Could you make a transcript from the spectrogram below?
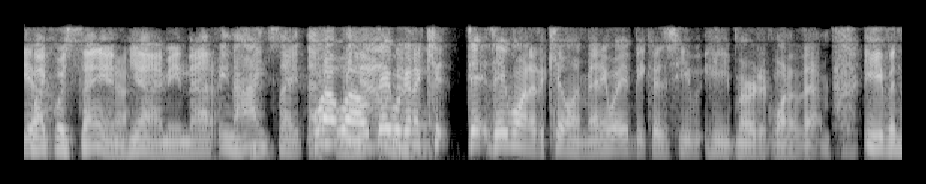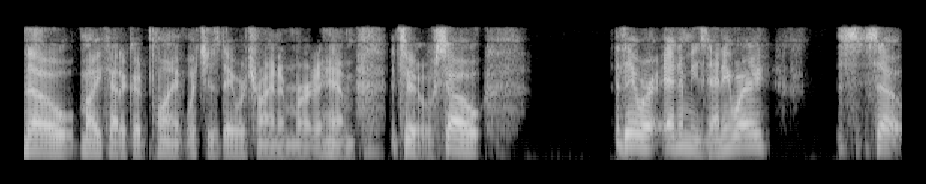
Yeah. Mike was saying. Yeah. Yeah, I mean that in hindsight. That's well, what we well, now they were know. going to. Ki- they, they wanted to kill him anyway because he he murdered one of them. Even though Mike had a good point, which is they were trying to murder him too. So they were enemies anyway. So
